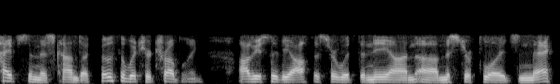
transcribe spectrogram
types of misconduct, both of which are troubling. Obviously, the officer with the knee on uh, Mr. Floyd's neck,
